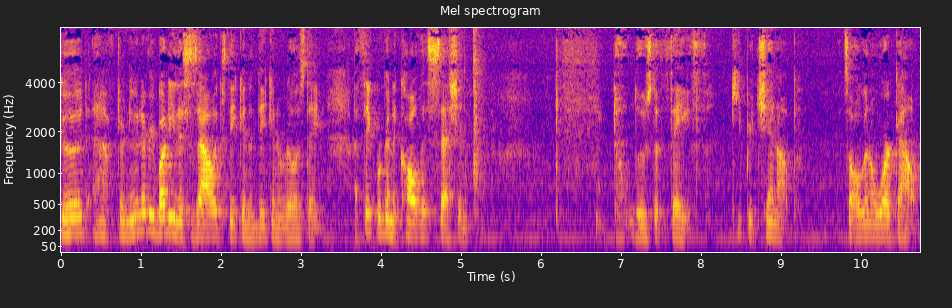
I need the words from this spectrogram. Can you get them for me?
Good afternoon, everybody. This is Alex Deacon, the Deacon of Real Estate. I think we're going to call this session Don't Lose the Faith. Keep your chin up. It's all going to work out.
